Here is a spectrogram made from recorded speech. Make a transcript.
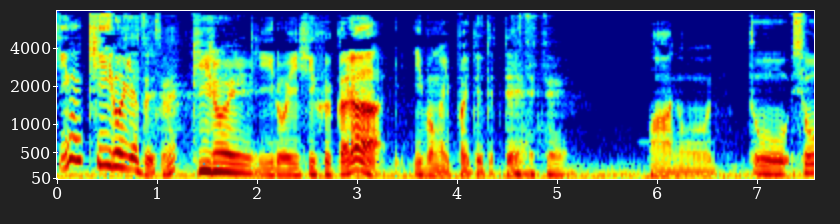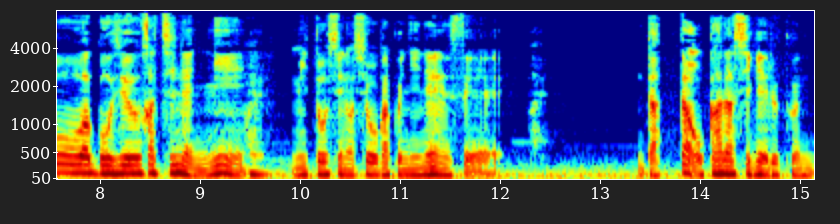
基本黄色いやつですよね。黄色い、黄色い皮膚からイボンがいっぱい出てて、出てて。まあ、あの、と、昭和58年に、はい。水戸市の小学2年生だった岡田茂くん。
